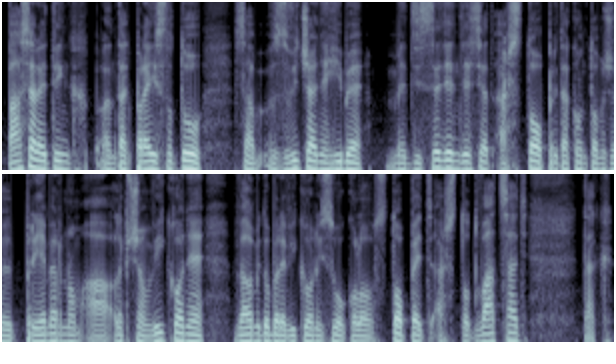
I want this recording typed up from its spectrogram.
passer rating len tak pre istotu sa zvyčajne hýbe medzi 70 až 100 pri takom tom, že priemernom a lepšom výkone. Veľmi dobré výkony sú okolo 105 až 120, tak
